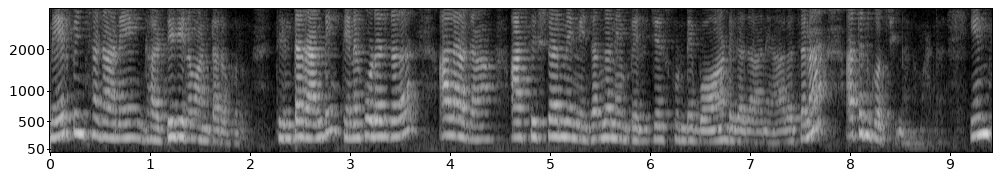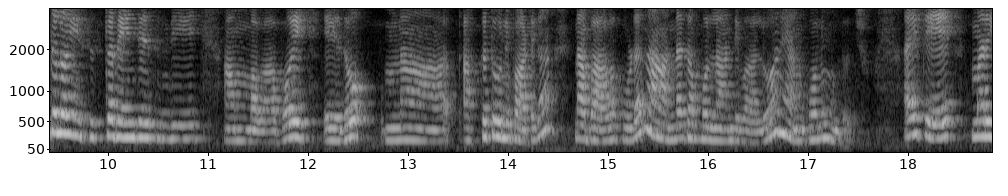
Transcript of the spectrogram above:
నేర్పించగానే గడ్డి తినమంటారు ఒకరు. తింటారా అండి? తినకూడదు కదా? అలాగా ఆ సిస్టర్ని నిజంగా నేను పెళ్ళి చేసుకుంటే బాగుండు కదా అనే ఆలోచన అతనికి వచ్చిందనమాట ఇంతలో ఈ సిస్టర్ ఏం చేసింది? అమ్మ బాబోయ్ ఏదో నా అక్కతోని పాటుగా నా బావ కూడా నా అన్న తమ్ముళ్ళు లాంటి వాళ్ళు అని అనుకొని ఉండొచ్చు. అయితే మరి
